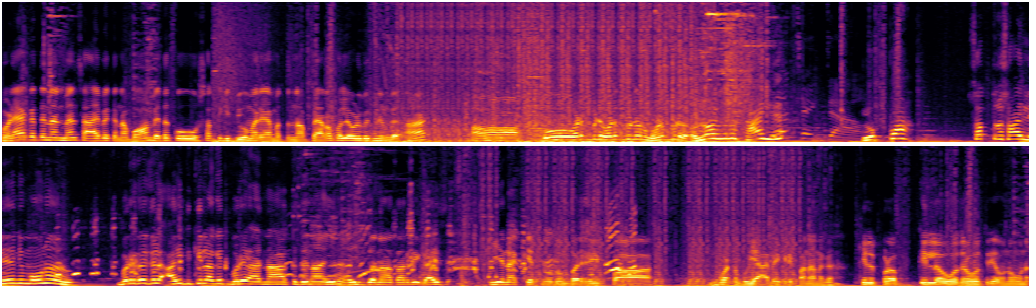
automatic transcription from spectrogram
ಹೊಡ್ಯಾಕತ್ತೆ ನನ್ನ ಮೇಲೆ ಸಾಯ್ಬೇಕು, ನಾ ಬಾಂಬ್ ಎದಕ್ಕೆ ಸತ್ತಿಗಿದ್ದೀವಿ ಮರ್ಯ ಮತ್ತು ನಾ ಪ್ಯಾರಾಪಲ್ಲಿ ಹೊಡ್ಬೇಕು ನಿಮ್ಗೆ ಹಾಂ ಓಹೋ ಓಹೋ ಬಿಡು ಹೊಡೆದ್ ಬಿಡು ಹೊಡೆದ್ ಬಿಡು ಅಲ್ಲ, ಇವನು ಸಾಯ್ಲಿ? ಯಪ್ಪ, ಸತ್ರು ಸಾಯ್ಲಿ ನಿಮ್ಮ ಅವನು? ಬರ್ರಿ ಗೈಜಲ್ಲಿ ಐದು ಕಿಲೋ ಆಗೈತೆ ಬರೀ ನಾಲ್ಕು ಜನ ಏನು ಐದು ಜನ ಅದಾರ್ರಿ ಗೈಸ್ ಏನು ಆಕೈತೆ ನೋಡು ಬರ್ರಿಪ್ಪ ಒಟ್ಟು ಭುಯ್ಯ ಆಗ್ಬೇಕ್ರಿಪ್ಪ ನನಗೆ. ಕಿಲ್ ಪ್ರ, ಕಿಲ್ ಹೋದ್ರೆ ಹೋತ್ರಿ ಅವನು ಅವನು.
